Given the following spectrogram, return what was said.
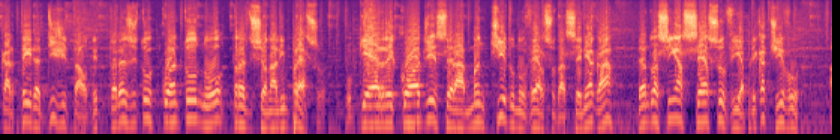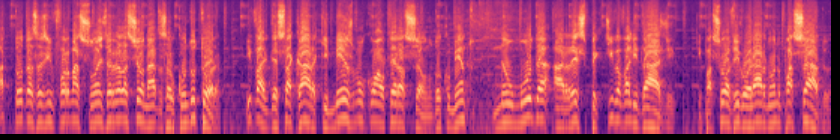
Carteira Digital de Trânsito, quanto no tradicional impresso. O QR Code será mantido no verso da CNH, dando assim acesso via aplicativo a todas as informações relacionadas ao condutor. E vale destacar que, mesmo com alteração no documento, não muda a respectiva validade, que passou a vigorar no ano passado.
